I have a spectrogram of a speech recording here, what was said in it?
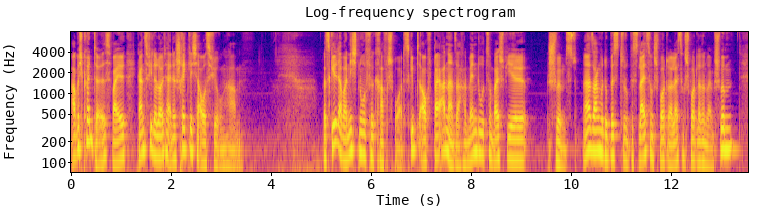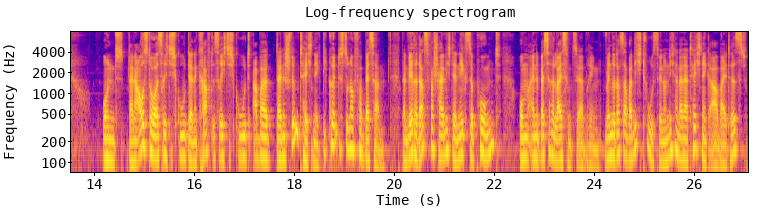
Aber ich könnte es, weil ganz viele Leute eine schreckliche Ausführung haben. Das gilt aber nicht nur für Kraftsport. Es gibt auch bei anderen Sachen. Wenn du zum Beispiel schwimmst, na, sagen wir, du bist, du bist Leistungssport oder Leistungssportlerin beim Schwimmen und deine Ausdauer ist richtig gut, deine Kraft ist richtig gut, aber deine Schwimmtechnik, die könntest du noch verbessern. Dann wäre das wahrscheinlich der nächste Punkt, um eine bessere Leistung zu erbringen. Wenn du das aber nicht tust, wenn du nicht an deiner Technik arbeitest,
